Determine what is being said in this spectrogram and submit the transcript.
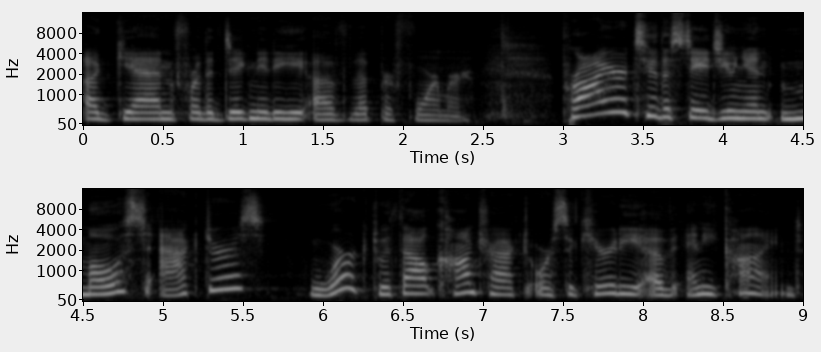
again for the dignity of the performer. Prior to the stage union, most actors worked without contract or security of any kind.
